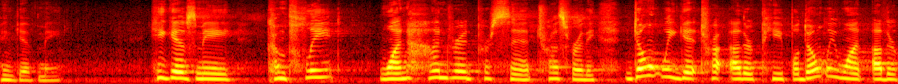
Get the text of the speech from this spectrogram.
can give me. He gives me complete 100% trustworthy. Don't we get tr- other people, don't we want other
